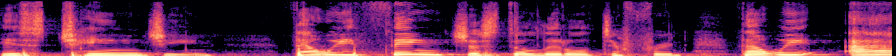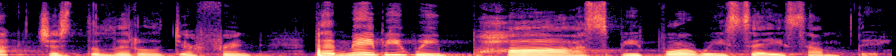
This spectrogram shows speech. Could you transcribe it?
is changing. That we think just a little different, that we act just a little different, that maybe we pause before we say something.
